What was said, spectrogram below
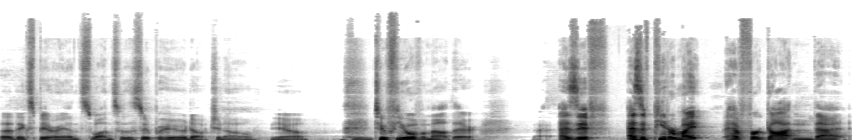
an experience once with a superhero, don't you know? You know, mm-hmm. too few of them out there. As if as if Peter might have forgotten that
